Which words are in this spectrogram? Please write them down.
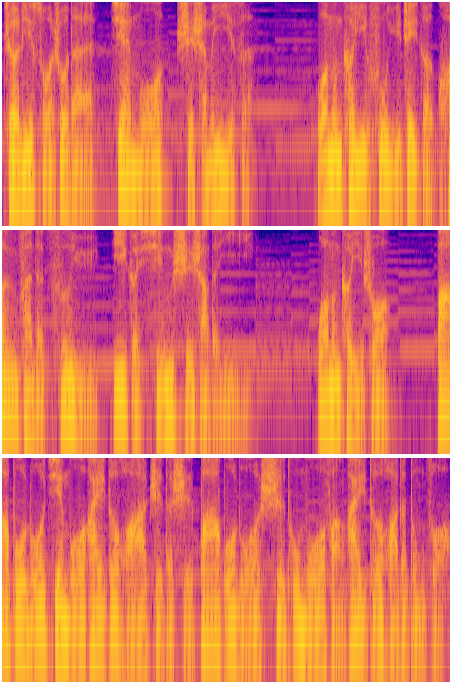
这里所说的建模是什么意思？我们可以赋予这个宽泛的词语一个形式上的意义。我们可以说，巴勃罗建模爱德华指的是巴勃罗试图模仿爱德华的动作。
